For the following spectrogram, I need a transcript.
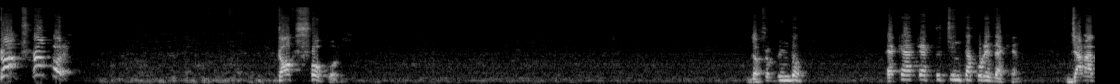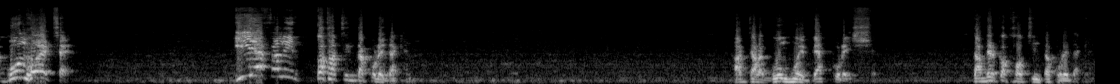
টক শো করে, টক শো করি। দর্শকবৃন্দ, একা একা একটু চিন্তা করে দেখেন। যারা গুম হয়েছে। ইলিয়াস আলীর কথা চিন্তা করে দেখেন। আর যারা গুম হয়ে ব্যাক করে এসছে, তাদের কথাও চিন্তা করে দেখেন।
